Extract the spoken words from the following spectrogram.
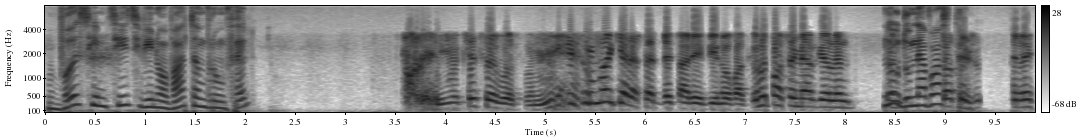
Vă simțiți vinovat în vreun fel? Eu ce să vă spun? Ministrul nu e chiar așa de tare vinovat, că nu poate să meargă el în Nu, în dumneavoastră. toate județele.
